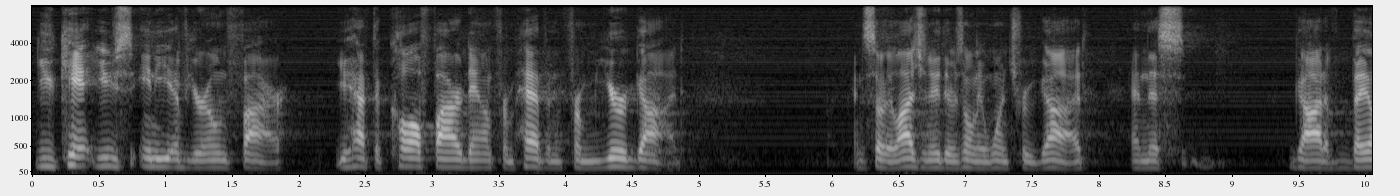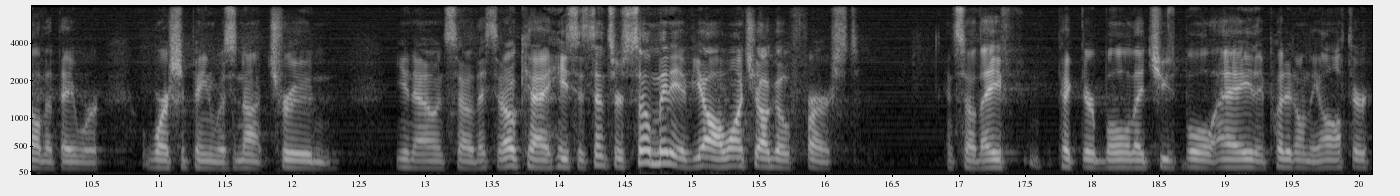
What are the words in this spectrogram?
you can't use any of your own fire. You have to call fire down from heaven from your God. And so Elijah knew there was only one true God, and this God of Baal that they were worshiping was not true. And, You know, and so they said, okay. He said, since there's so many of y'all, I want y'all go first. And so they pick their bull, they choose bull A, they put it on the altar,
